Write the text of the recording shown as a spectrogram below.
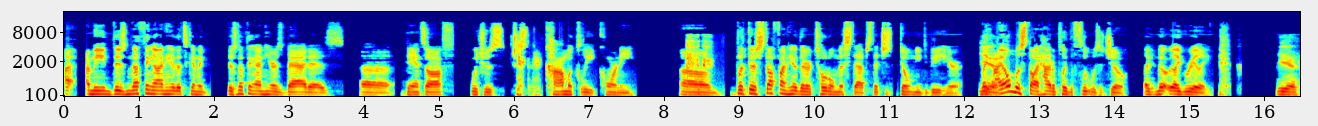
I, I mean, there's nothing on here that's gonna. There's nothing on here as bad as uh, Dance Off, which was just comically corny. Um, but there's stuff on here that are total missteps that just don't need to be here. Like yeah. I almost thought how to play the flute was a joke. Like no, like really. yeah.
